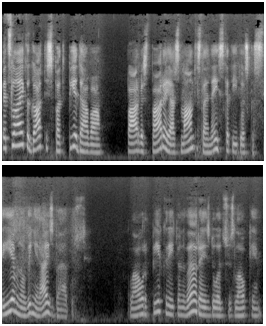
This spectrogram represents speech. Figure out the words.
Pēc laika Gatis pat piedāvā pārvest pārējās mantas, lai neizskatītos, ka sieva no viņa ir aizbēgusi. Laura piekrīt un vēlreiz dodas uz laukiem.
